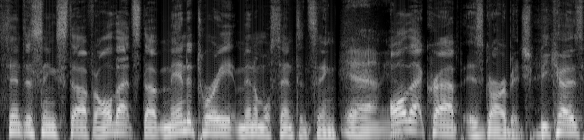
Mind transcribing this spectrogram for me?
sentencing stuff and all that stuff, mandatory minimal sentencing. Yeah, yeah. all that crap is garbage because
